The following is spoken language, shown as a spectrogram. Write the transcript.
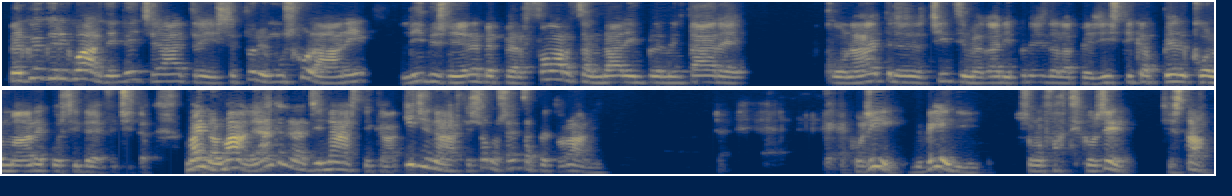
Per quel che riguarda invece altri settori muscolari, lì bisognerebbe per forza andare a implementare con altri esercizi magari presi dalla pesistica per colmare questi deficit. Ma è normale, anche nella ginnastica, i ginnasti sono senza pettorali. Cioè, è così, vedi, sono fatti così, ci sta.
